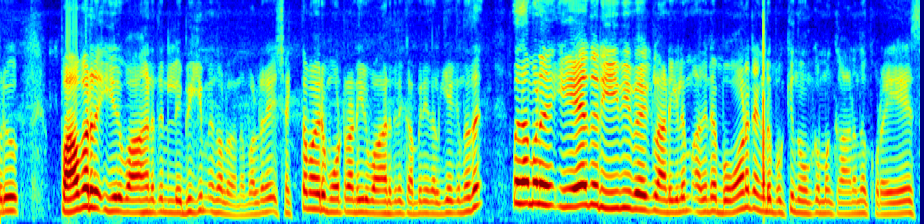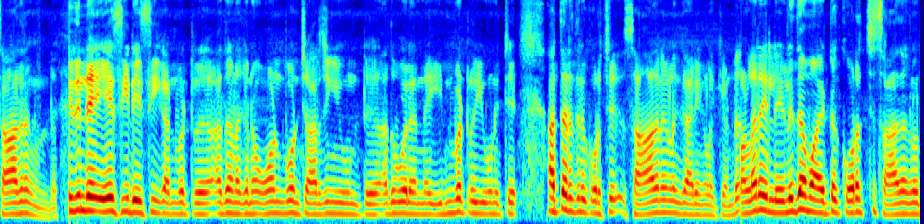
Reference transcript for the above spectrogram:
ഒരു പവർ ഈ ഒരു വാഹനത്തിന് ലഭിക്കും എന്നുള്ളതാണ്. വളരെ ശക്തമായ ഒരു മോട്ടറാണ് ഈ ഒരു വാഹനത്തിന് കമ്പനി നൽകിയേക്കുന്നത്. ഇപ്പോൾ നമ്മൾ ഏതൊരു ഇ വി വെഹിക്കിൾ ആണെങ്കിലും അതിന്റെ ബോണറ്റ് അങ്ങോട്ട് പൊക്കി നോക്കുമ്പോൾ കാണുന്ന കുറേ സാധനങ്ങളുണ്ട്. ഇതിന്റെ A C D C converter അത് കണക്കിന് ഓൺ ബോൺ ചാർജിങ് യൂണിറ്റ് അതുപോലെ തന്നെ ഇൻവെർട്ടർ യൂണിറ്റ് അത്തരത്തിൽ കുറച്ച് സാധനങ്ങളും കാര്യങ്ങളൊക്കെ ഉണ്ട്. വളരെ ലളിതമായിട്ട് കുറച്ച് സാധനങ്ങൾ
